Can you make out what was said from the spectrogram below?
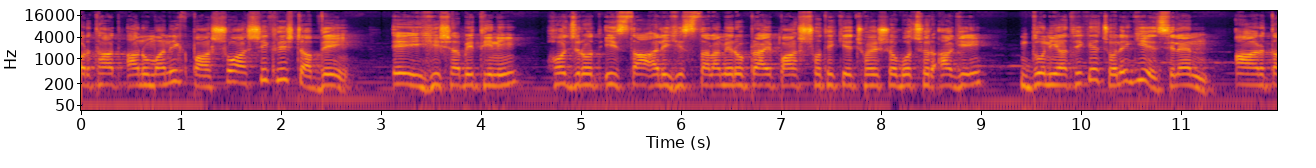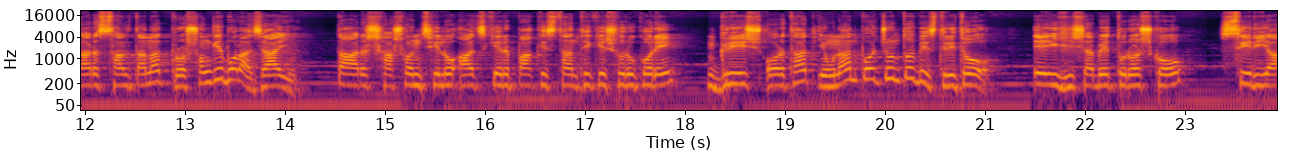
অর্থাৎ আনুমানিক পাঁচশো আশি খ্রিস্টাব্দে। এই হিসাবে তিনি হজরত ইসা আলী ইসালামেরও প্রায় পাঁচশো থেকে ছয়শো বছর আগে দুনিয়া থেকে চলে গিয়েছিলেন। আর তার সালতানাত প্রসঙ্গে বলা যায়, তার শাসন ছিল আজকের পাকিস্তান থেকে শুরু করে গ্রিস অর্থাৎ ইউনান পর্যন্ত বিস্তৃত। এই হিসাবে তুরস্ক, সিরিয়া,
